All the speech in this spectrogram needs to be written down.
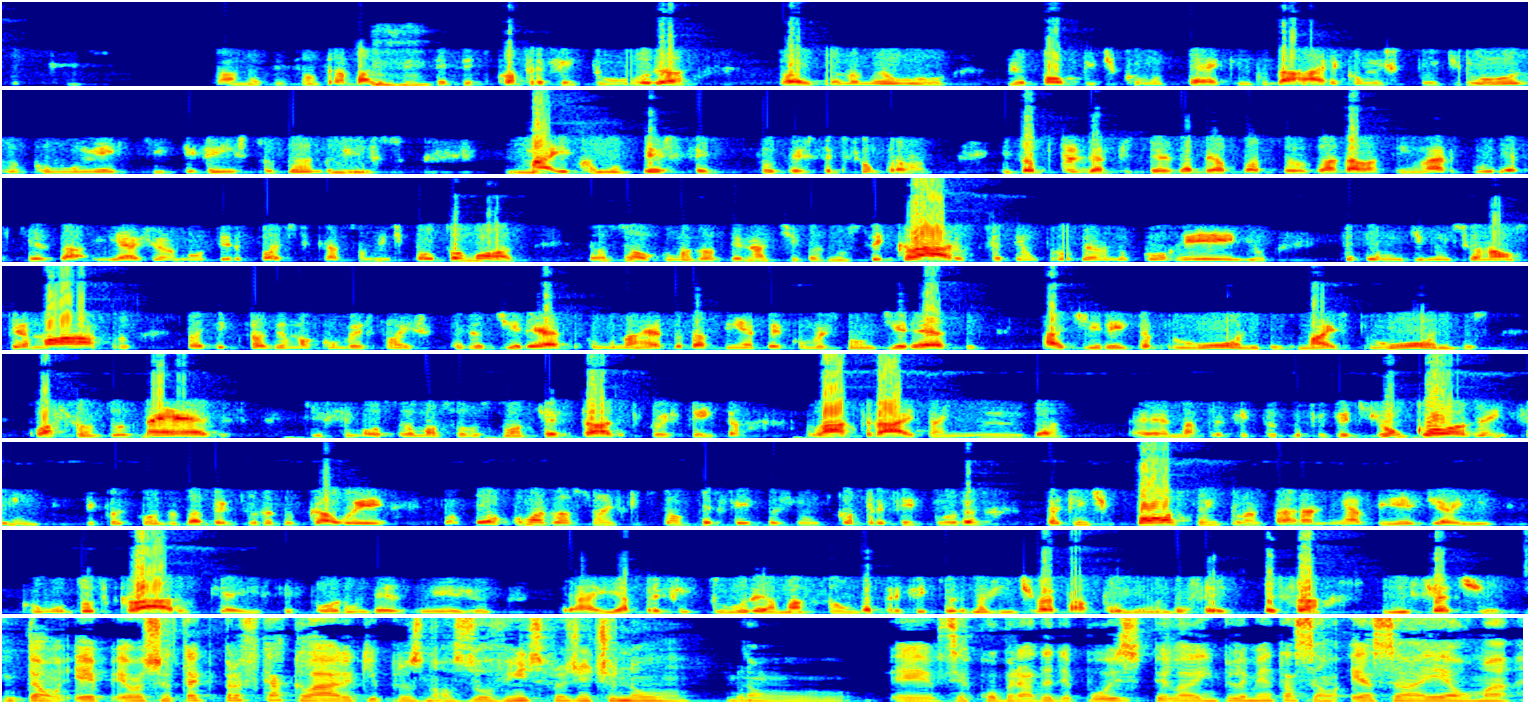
Tá? Mas isso é um trabalho que tem que ser feito com a prefeitura. Estou aí dando meu, meu palpite como técnico da área, como estudioso, como minha equipe vem estudando isso. Mas como percep por percepção própria. Então, por exemplo, a Princesa Isabel pode ser usada, ela tem largura e a, Princesa, e a João Monteiro pode ficar somente para automóvel. Então, são algumas alternativas no ser. Claro, você tem um problema no correio, você tem que dimensionar um semáforo, vai ter que fazer uma conversão à esquerda direta, como na reta da Penha tem conversão direta à direita para o ônibus, mais para o ônibus, com a Santos Neves, que se mostrou uma solução acertada, que foi feita lá atrás ainda, é, na prefeitura do prefeito João Cosa, enfim, que foi quando da abertura do Cauê. Então tem algumas ações que precisam ser feitas junto com a prefeitura para que a gente possa implantar a linha verde aí como um todo claro, que aí se for um desejo, aí a prefeitura, é uma ação da prefeitura, mas a gente vai estar apoiando essa, essa iniciativa. Então, é, eu acho até que para ficar claro aqui para os nossos ouvintes, para a gente não, não é, ser cobrada depois pela implementação, essa é uma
